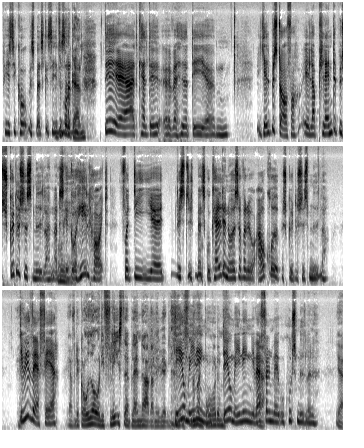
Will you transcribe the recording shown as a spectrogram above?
PCK, hvis man skal sige det, det sådan. gerne. Det er at kalde det, øh, hvad hedder det, øhm, hjælpestoffer eller plantebeskyttelsesmidler, når det oh, skal ja. gå helt højt. Fordi øh, hvis man skulle kalde det noget, så var det jo afgrødebeskyttelsesmidler. Ja. Det vil være fair. Ja, for det går ud over de fleste af plantearterne i virkeligheden, det er jo meningen, Det er jo meningen, i hvert fald med ukrudtsmidlerne. Ja.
